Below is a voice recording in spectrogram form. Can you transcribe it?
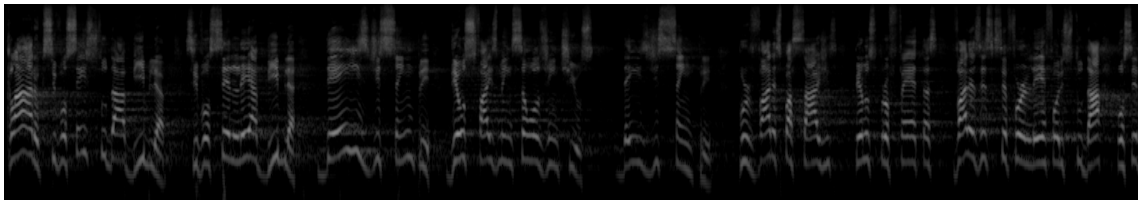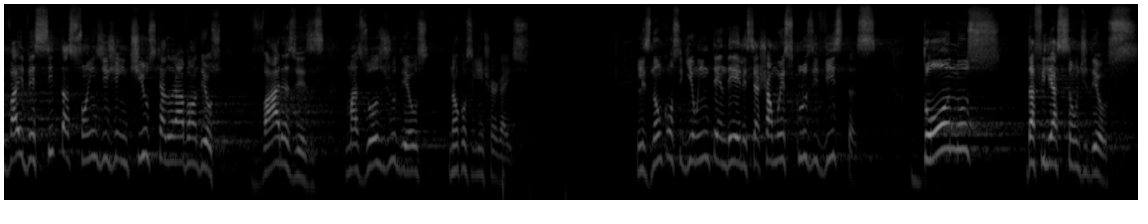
Claro que se você estudar a Bíblia, se você ler a Bíblia, desde sempre Deus faz menção aos gentios, desde sempre, por várias passagens, pelos profetas, várias vezes que você for ler, for estudar, você vai ver citações de gentios que adoravam a Deus, várias vezes, mas os judeus não conseguiam enxergar isso. Eles não conseguiam entender, eles se achavam exclusivistas, donos da filiação de Deus,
